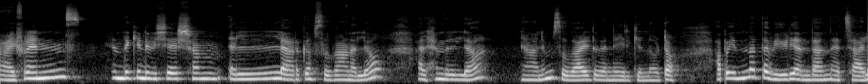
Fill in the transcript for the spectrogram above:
ഹായ് ഫ്രണ്ട്സ് എന്തൊക്കെയുണ്ട് വിശേഷം? എല്ലാവർക്കും സുഖമാണല്ലോ അലഹമില്ല ഞാനും സുഖമായിട്ട് തന്നെ ഇരിക്കുന്നു കേട്ടോ അപ്പോൾ ഇന്നത്തെ വീഡിയോ എന്താണെന്ന് വെച്ചാൽ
